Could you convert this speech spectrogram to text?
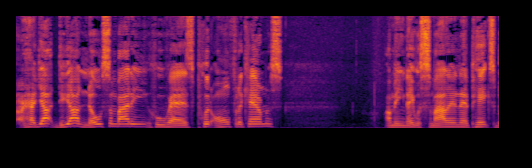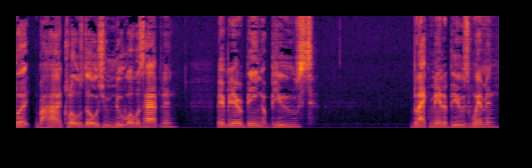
have y'all do y'all know somebody who has put on for the cameras? I mean, they were smiling in their pics, but behind closed doors, you knew what was happening. Maybe they were being abused black men abuse women,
